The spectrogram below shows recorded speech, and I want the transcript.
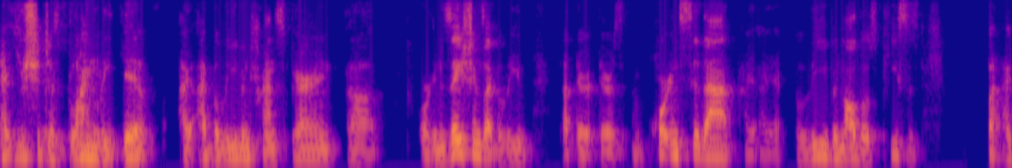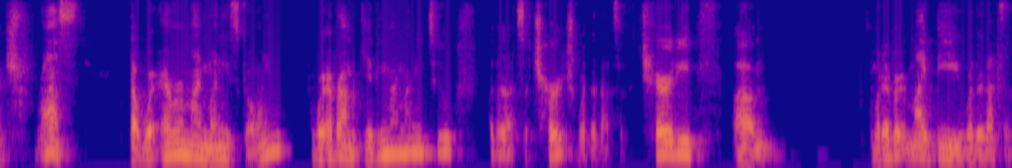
that you should just blindly give. I, I believe in transparent uh, organizations. I believe that there, there's importance to that. I, I believe in all those pieces, but I trust that wherever my money's going, wherever I'm giving my money to, whether that's a church, whether that's a charity, um, whatever it might be, whether that's a,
